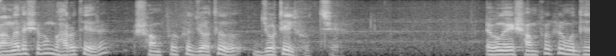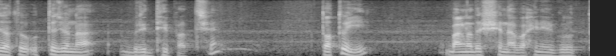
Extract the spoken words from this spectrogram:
বাংলাদেশ এবং ভারতের সম্পর্ক যত জটিল হচ্ছে এবং এই সম্পর্কের মধ্যে যত উত্তেজনা বৃদ্ধি পাচ্ছে, ততই বাংলাদেশ সেনাবাহিনীর গুরুত্ব,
